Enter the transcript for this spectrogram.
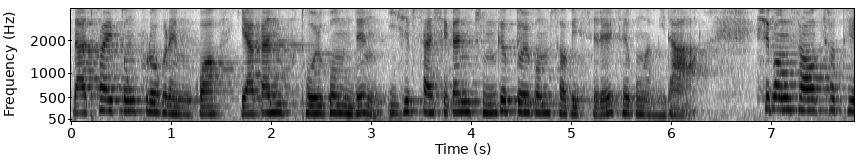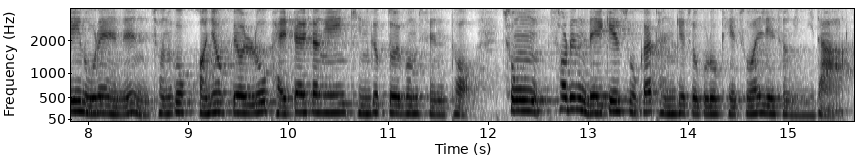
낮 활동 프로그램과 야간 돌봄 등 24시간 긴급돌봄 서비스를 제공합니다. 시범 사업 첫 해인 올해에는 전국 권역별로 발달장애인 긴급돌봄센터 총 34개소가 단계적으로 개소할 예정입니다.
